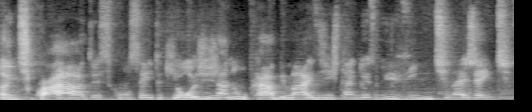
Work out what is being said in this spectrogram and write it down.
antiquado, esse conceito que hoje já não cabe mais, a gente está em 2020, né, gente?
